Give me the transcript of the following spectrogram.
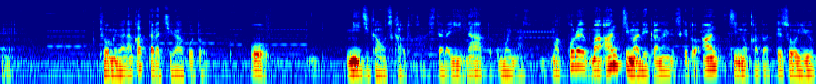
えー、興味がなかったら違うことをに時間を使うとかしたらいいなと思います。まあ、これ、まあ、アンチまでいかないんですけどアンチの方ってそういう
